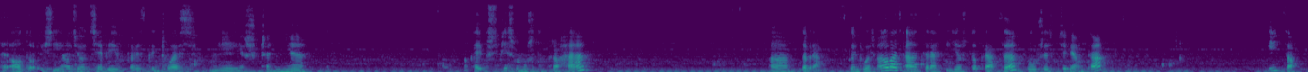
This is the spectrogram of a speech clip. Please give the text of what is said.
Teodor, jeśli chodzi o Ciebie, już prawie skończyłaś? Nie, jeszcze nie. Ok, przyspieszmy może to trochę. A, dobra, skończyłaś malować, a teraz idziesz do pracy, bo już jest dziewiąta. I co?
